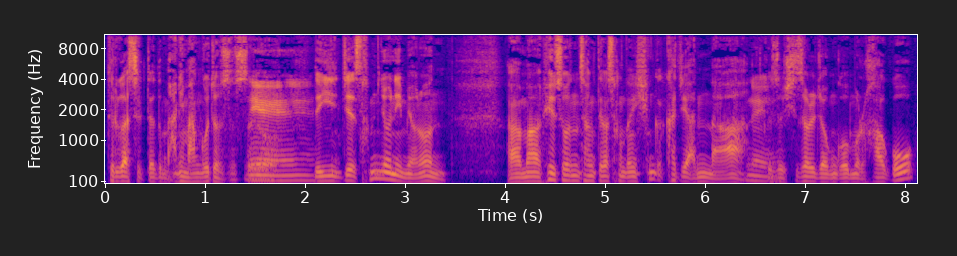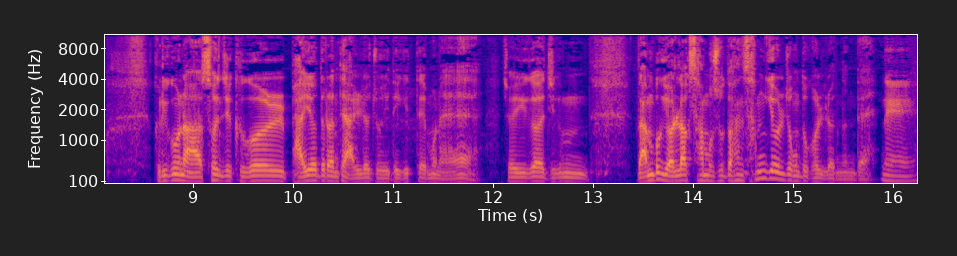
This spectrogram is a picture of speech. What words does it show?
들어갔을 때도 많이 망가졌었어요. 예. 근데 이제 3년이면은 아마 훼손 상태가 상당히 심각하지 않나. 네. 그래서 시설 점검을 하고 그리고 나서 이제 그걸 바이어들한테 알려줘야 되기 때문에 저희가 지금 남북 연락 사무소도 한 3개월 정도 걸렸는데 네.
